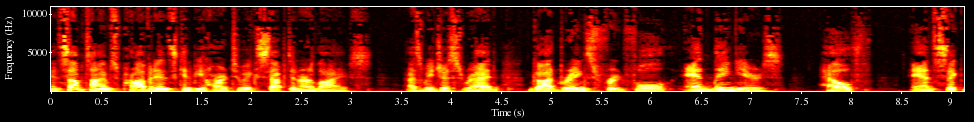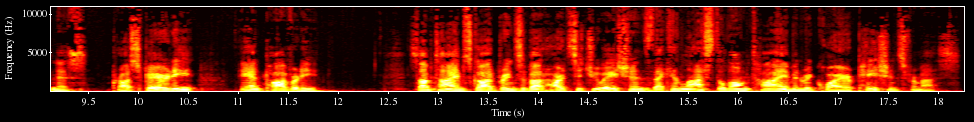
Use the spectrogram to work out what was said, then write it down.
And sometimes providence can be hard to accept in our lives. As we just read, God brings fruitful and lean years, health and sickness, prosperity and poverty. Sometimes God brings about hard situations that can last a long time and require patience from us.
